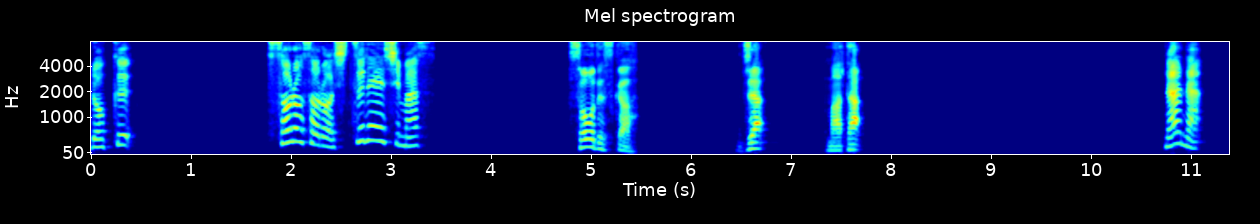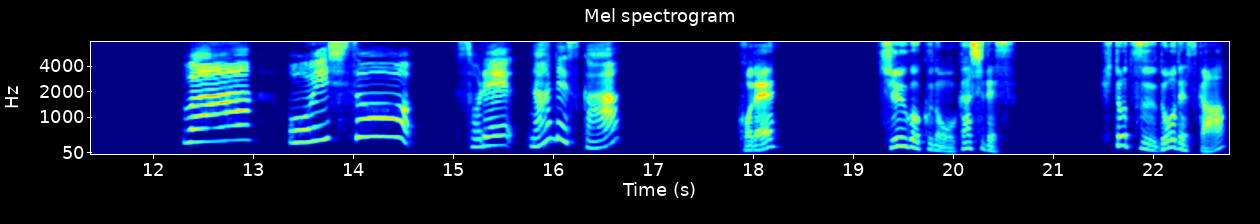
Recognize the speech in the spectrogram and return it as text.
?6、そろそろ失礼します。そうですか。じゃ、また。7わー、おいしそうそれ何ですか？これ中国のお菓子です。一つどうですか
